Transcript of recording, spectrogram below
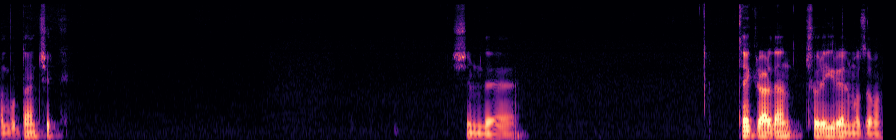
Buradan çık. Şimdi Tekrardan çöle girelim o zaman.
